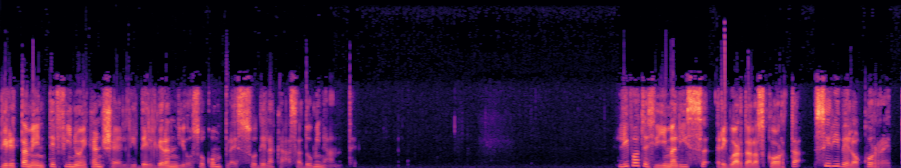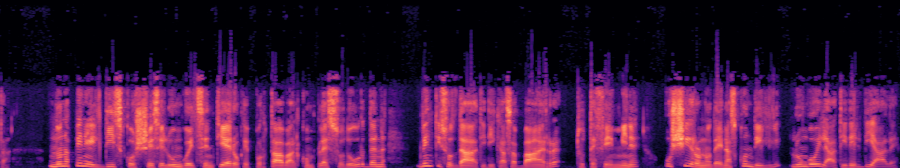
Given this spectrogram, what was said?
direttamente fino ai cancelli del grandioso complesso della casa dominante. L'ipotesi di Malice riguardo alla scorta si rivelò corretta. Non appena il disco scese lungo il sentiero che portava al complesso d'Urden, venti soldati di casa Baer, tutte femmine, uscirono dai nascondigli lungo i lati del viale.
